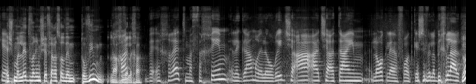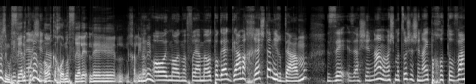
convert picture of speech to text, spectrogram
כן. יש מלא דברים שאפשר לעשות והם טובים לך נכון, ולך. בהחלט, מסכים לגמרי, להוריד שעה עד שעתיים, לא רק להפרעות קשב, אלא בכלל. לא, זה מפריע לכולם, השינה. אור כחול מפריע לך להירדם. מאוד מאוד מפריע, מאוד פוגע, גם אחרי שאתה נרדם, זה, זה השינה, ממש מצאו שהשינה היא פחות טובה,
